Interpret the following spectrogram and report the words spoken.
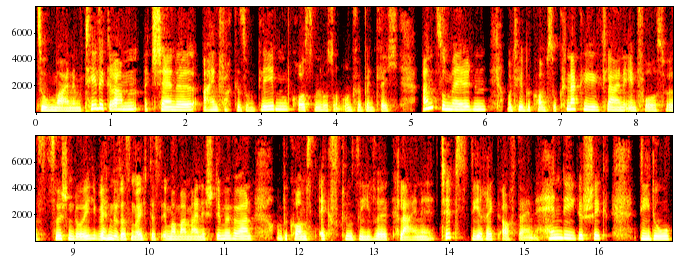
zu meinem Telegram-Channel einfach gesund leben, kostenlos und unverbindlich anzumelden. Und hier bekommst du knackige kleine Infos fürs zwischendurch, wenn du das möchtest, immer mal meine Stimme hören und bekommst exklusive kleine Tipps direkt auf dein Handy geschickt, die du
